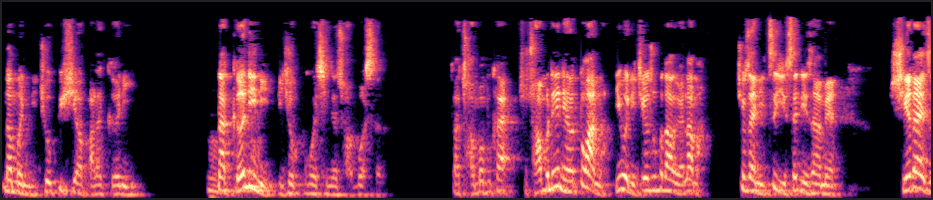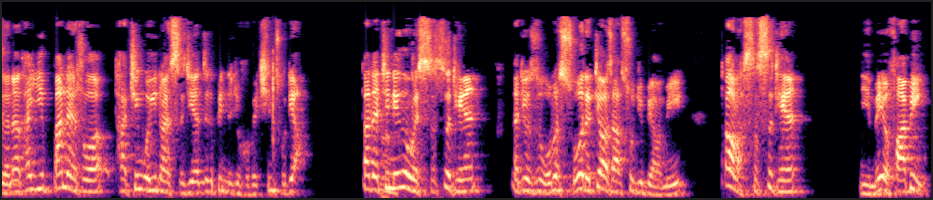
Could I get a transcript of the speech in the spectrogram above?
那么你就必须要把它隔离。那隔离你，你就不会形成传播史了，那传播不开，就传播链条断了，因为你接触不到人了嘛，就在你自己身体上面。携带者呢，他一般来说，他经过一段时间，这个病毒就会被清除掉。大家今天认为十四天。那就是我们所有的调查数据表明，到了十四天，你没有发病，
